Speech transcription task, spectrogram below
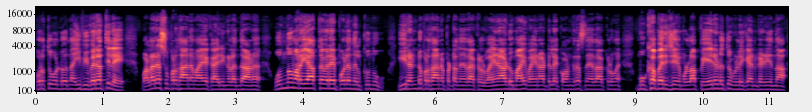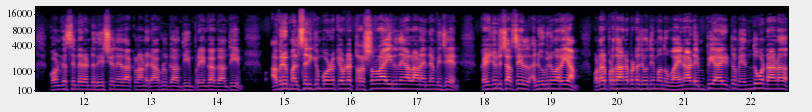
പുറത്തു കൊണ്ടുവന്ന ഈ വിവരത്തിലെ വളരെ സുപ്രധാനമായ കാര്യങ്ങൾ എന്താണ്? ഒന്നും അറിയാത്തവരെ പോലെ നിൽക്കുന്നു. ഈ രണ്ട് പ്രധാനപ്പെട്ട നേതാക്കൾ വയനാടുമായി വയനാട്ടിലെ കോൺഗ്രസ് നേതാക്കളുമായി മുഖപരിചയമുള്ള പേരെടുത്ത് വിളിക്കാൻ കഴിയുന്ന കോൺഗ്രസിന്റെ രണ്ട് ദേശീയ നേതാക്കളാണ് രാഹുൽ ഗാന്ധിയും പ്രിയങ്ക ഗാന്ധിയും. അവർ മത്സരിക്കുമ്പോഴൊക്കെ അവിടെ ട്രഷറായിരുന്നയാളാണ് എൻ എം വിജയൻ. കഴിഞ്ഞൊരു ചർച്ചയിൽ അനൂപിനും അറിയാം. വളരെ പ്രധാനപ്പെട്ട ചോദ്യം വന്നു. വയനാട് എം പി ആയിട്ടും എന്തുകൊണ്ടാണ്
